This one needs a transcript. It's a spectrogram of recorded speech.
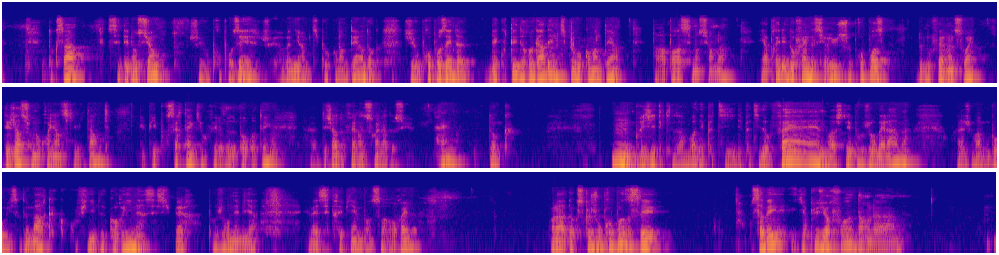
Donc ça, c'est des notions. Je vais vous proposer, je vais revenir un petit peu aux commentaires. Donc, je vais vous proposer d'écouter, de regarder un petit peu vos commentaires par rapport à ces notions-là. Et après, les dauphins de Sirius se proposent de nous faire un soin déjà sur nos croyances limitantes, et puis pour certains qui ont fait le vœu de pauvreté, euh, déjà de faire un soin là-dessus. Hein Donc, hmm, Brigitte qui nous envoie des petits, des petits dauphins, nous bonjour belle âme, un jour un beau de Marc, coucou Philippe de Corinne, c'est super, bonjour Nébia, eh ben, c'est très bien, bonsoir Aurel. Voilà, donc ce que je vous propose, c'est, vous savez, il y a plusieurs fois dans la...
